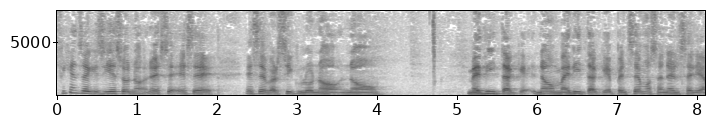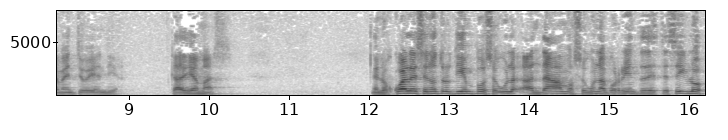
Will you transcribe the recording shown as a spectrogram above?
Fíjense que si eso no, ese, ese, ese versículo no, no, medita que, no merita que pensemos en él seriamente hoy en día, cada día más. En los cuales en otro tiempo según, andábamos según la corriente de este siglo,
